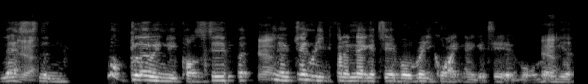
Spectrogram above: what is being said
less yeah. than not glowingly positive, but you know generally kind of negative or really quite negative, or maybe a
